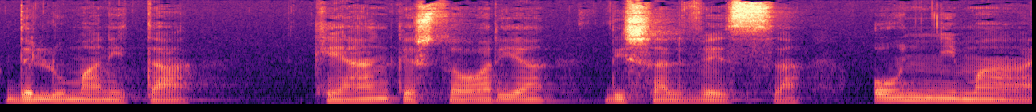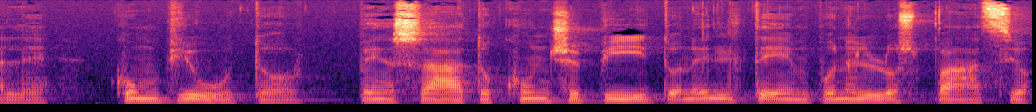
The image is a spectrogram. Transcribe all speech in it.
dell'umanità, che è anche storia di salvezza, ogni male compiuto, pensato, concepito nel tempo, nello spazio,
